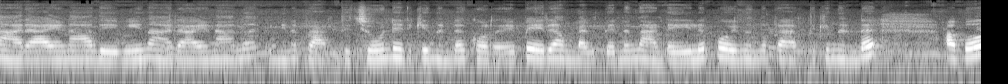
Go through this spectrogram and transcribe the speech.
നാരായണ ദേവി നാരായണ എന്ന് ഇങ്ങനെ പ്രാർത്ഥിച്ചുകൊണ്ടിരിക്കുന്നുണ്ട്. കുറേ പേര് അമ്പലത്തിന്റെ നടയിൽ പോയി നിന്ന് പ്രാർത്ഥിക്കുന്നുണ്ട്. അപ്പോൾ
